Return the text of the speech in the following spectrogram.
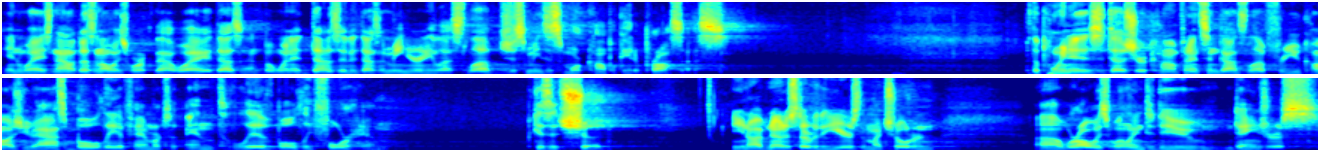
in ways. Now, it doesn't always work that way, it doesn't. But when it doesn't, it doesn't mean you're any less loved, it just means it's a more complicated process. But the point is, does your confidence in God's love for you cause you to ask boldly of Him or to, and to live boldly for Him? Because it should. You know, I've noticed over the years that my children uh, were always willing to do dangerous,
